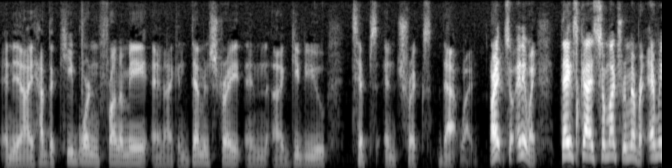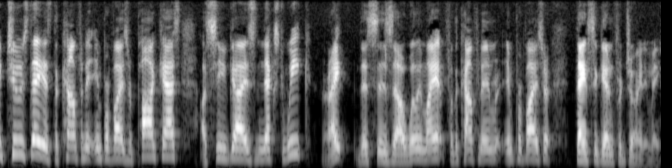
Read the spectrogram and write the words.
and you know, I have the keyboard in front of me, and I can demonstrate and uh, give you tips and tricks that way. All right, so anyway, thanks guys so much. Remember, every Tuesday is the Confident Improviser podcast. I'll see you guys next week. All right, this is uh, Willie Myette for the Confident Improviser. Thanks again for joining me.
